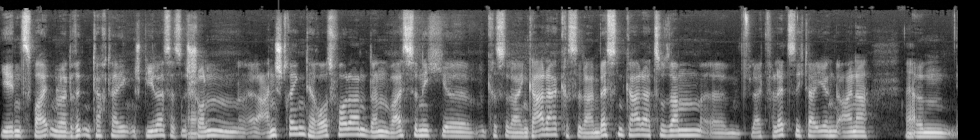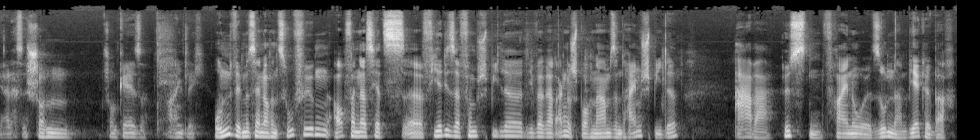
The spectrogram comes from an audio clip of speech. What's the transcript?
jeden zweiten oder dritten Tag da irgendein Spiel hast, das ist schon äh, anstrengend, herausfordernd. Dann weißt du nicht, äh, kriegst du deinen Kader, kriegst du deinen besten Kader zusammen, ähm, vielleicht verletzt sich da irgendeiner. Ja. Ja, ähm, ja das ist schon, schon Käse, eigentlich. Und wir müssen ja noch hinzufügen, auch wenn das jetzt äh, vier dieser fünf Spiele, die wir gerade angesprochen haben, sind Heimspiele, aber Hüsten, Freinol, Sundern, Birkelbach,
